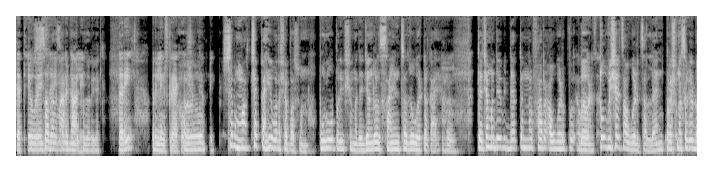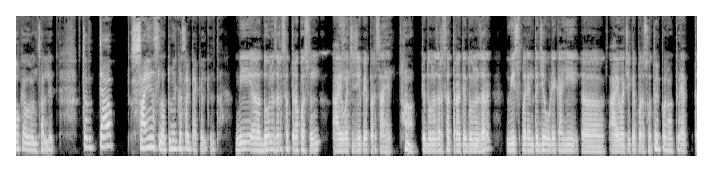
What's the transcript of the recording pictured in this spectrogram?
त्यात एव्हरेज जरी मार्क आले. तरी प्रिलिम्स क्रॅक होऊ शकते सर मागच्या काही वर्षापासून पूर्व परीक्षेमध्ये जनरल सायन्सचा जो घटक आहे. त्याच्यामध्ये विद्यार्थ्यांना फार अवघड तो विषयच अवघड चाललाय आणि प्रश्न सगळे डोक्यावरून चाललेत तर त्या सायन्सला तुम्ही कसं टॅकल केलं मी दोन हजार सतरा पासून आयोगाचे जे पेपर्स आहेत. ते दोन हजार सतरा ते दोन हजार वीस पर्यंत जेवढे काही आयोगाचे पेपर्स होते पेपर होते त्यात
